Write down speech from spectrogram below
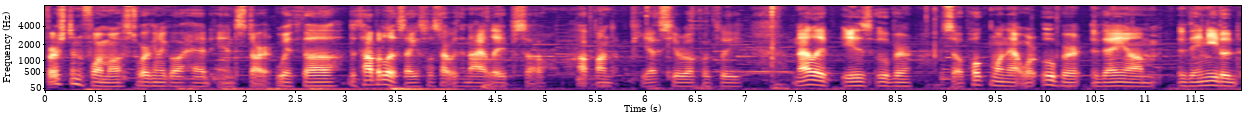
First and foremost, we're going to go ahead and start with uh, the top of the list. I guess we'll start with Annihilape, so hop on to PS here real quickly. Annihilape is Uber, so Pokemon that were Uber, they um they needed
